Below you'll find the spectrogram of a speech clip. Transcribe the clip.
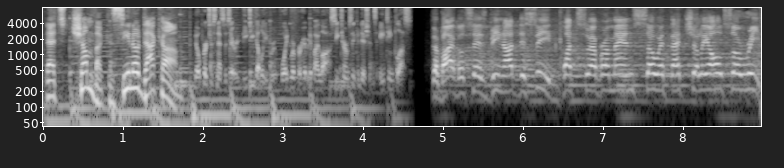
That's chumbacasino.com. No purchase necessary. VGW Group. Void were prohibited by law. See terms and conditions. 18 plus. The Bible says, Be not deceived. Whatsoever a man soweth, that shall he also reap.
